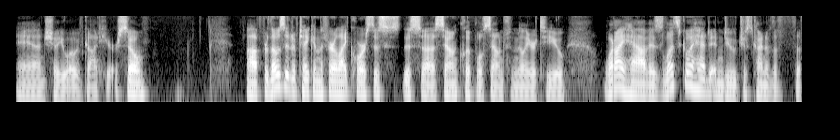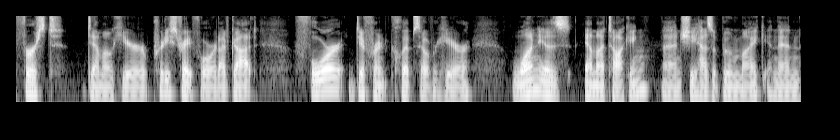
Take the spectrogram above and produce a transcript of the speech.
and show you what we've got here. So uh, for those that have taken the Fairlight course, this, this uh, sound clip will sound familiar to you. What I have is, let's go ahead and do just kind of the, the first demo here. Pretty straightforward. I've got four different clips over here. One is Emma talking, and she has a boom mic, and then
